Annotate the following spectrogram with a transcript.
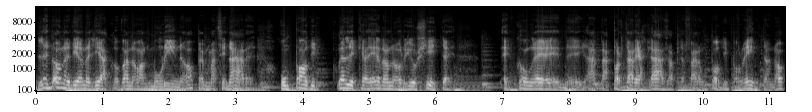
Le donne di Anegliaco vanno al mulino per macinare un po' di quelle che erano riuscite con, eh, a portare a casa per fare un po' di polenta, no?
